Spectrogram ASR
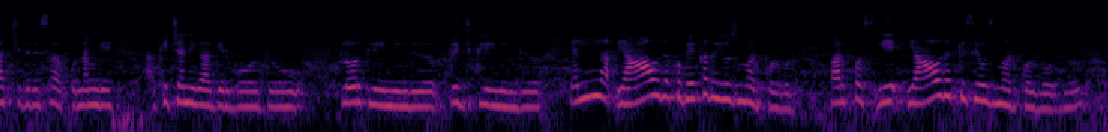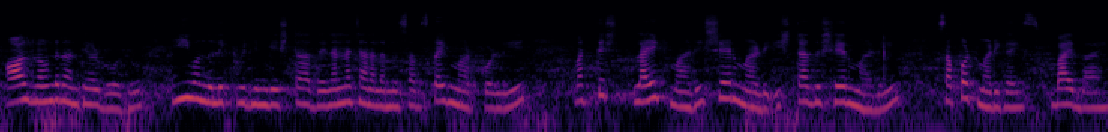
ಹಚ್ಚಿದರೆ ಸಾಕು. ನಮಗೆ ಕಿಚನಿಗಾಗಿರ್ಬೋದು ಫ್ಲೋರ್ ಕ್ಲೀನಿಂಗ್ ಫ್ರಿಜ್ ಕ್ಲೀನಿಂಗ್ ಎಲ್ಲ ಯಾವುದಕ್ಕೂ ಬೇಕಾದರೂ ಯೂಸ್ ಮಾಡ್ಕೊಳ್ಬೋದು. ಪರ್ಪಸ್ ಏ ಯಾವುದಕ್ಕೆ ಸಹ ಯೂಸ್ ಮಾಡ್ಕೊಳ್ಬೋದು? ಆಲ್ ರೌಂಡರ್ ಅಂತ ಹೇಳ್ಬೋದು. ಈ ಒಂದು ಲಿಕ್ವಿಡ್ ನಿಮಗೆ ಇಷ್ಟ ಆದರೆ ನನ್ನ ಚಾನಲನ್ನು ಸಬ್ಸ್ಕ್ರೈಬ್ ಮಾಡಿಕೊಳ್ಳಿ. ಮತ್ತು ಲೈಕ್ ಮಾಡಿ ಶೇರ್ ಮಾಡಿ. ಇಷ್ಟ ಆದರೆ ಶೇರ್ ಮಾಡಿ. ಸಪೋರ್ಟ್ ಮಾಡಿ ಗೈಸ್ ಬಾಯ್ ಬಾಯ್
